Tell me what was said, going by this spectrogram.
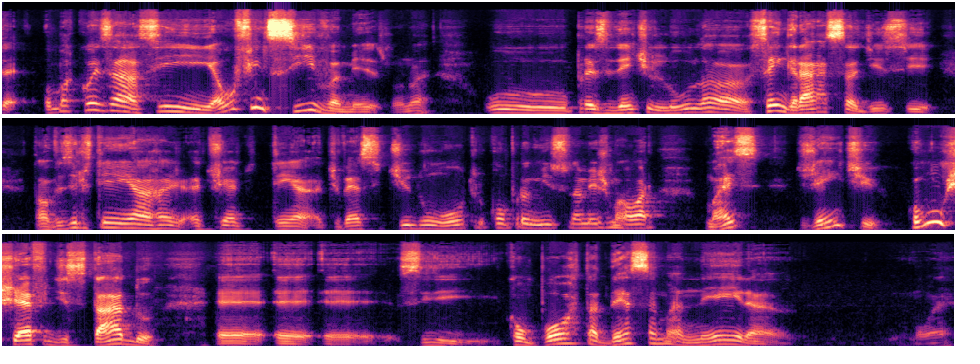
É uma coisa assim, ofensiva mesmo, não é? O presidente Lula, sem graça, disse Talvez tenham, tenha, tenha, tivesse tido um outro compromisso na mesma hora. Mas, gente, como um chefe de Estado é, é, é, se comporta dessa maneira, não é?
